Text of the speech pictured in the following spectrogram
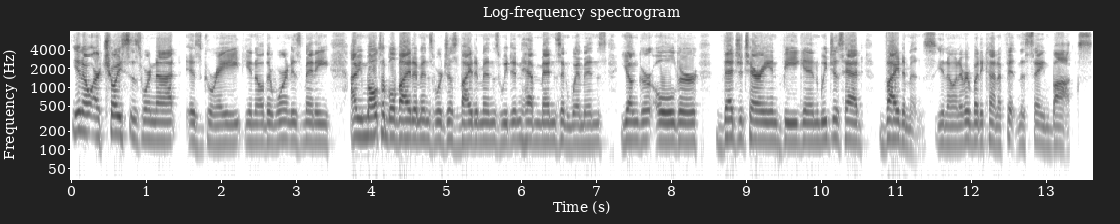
you know our choices were not as great. You know there weren't as many i mean multiple vitamins were just vitamins. We didn't have men's and women's younger older vegetarian vegan. We just had vitamins you know and everybody kind of fit in the same box.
